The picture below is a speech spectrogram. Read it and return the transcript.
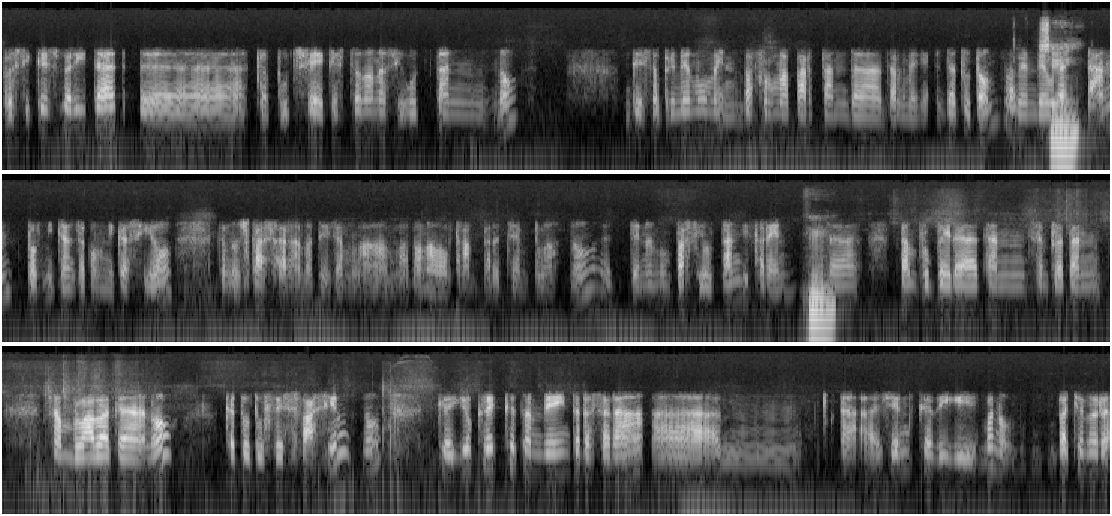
però sí que és veritat eh, que potser aquesta dona ha sigut tan, no?, des del primer moment va formar part tant de, de, de tothom, la vam veure Sí. tant pels mitjans de comunicació, que no ens passa ara mateix amb la, amb la dona del Trump, per exemple, no? Tenen un perfil tan diferent, mm. de, tan propera, tan, sempre tan semblava que, no?, que tot ho fes fàcil, no? Que jo crec que també interessarà a, a gent que digui, bueno, vaig a, veure,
